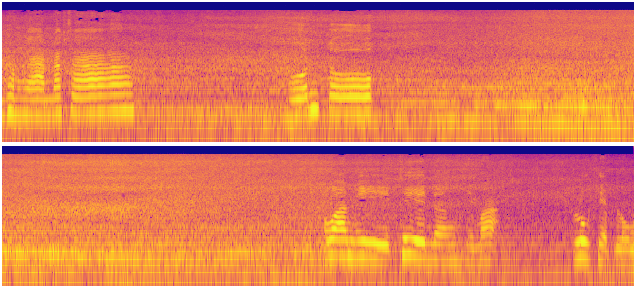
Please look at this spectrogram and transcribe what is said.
การทำงานนะคะฝนตกเพราะว่ามีที่หนึ่งหิมะ ลูกเห็บลง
